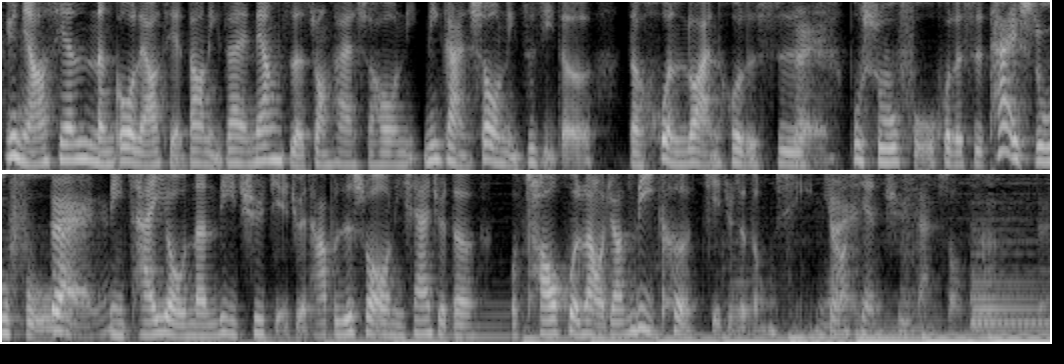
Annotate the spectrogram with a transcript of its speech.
因为你要先能够了解到你在那样子的状态的时候，你你感受你自己的的混乱，或者是不舒服，或者是太舒服，对你才有能力去解决它。不是说哦，你现在觉得我超混乱，我就要立刻解决这东西，你要先去感受它。对，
